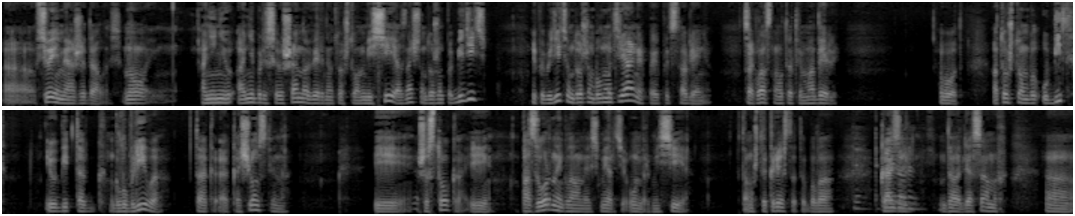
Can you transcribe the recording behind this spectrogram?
Э, все ими ожидалось. Но они, не, они были совершенно уверены в том, что он мессия, а значит, он должен победить. И победить он должен был материально, по их представлению согласно вот этой модели. Вот. А то, что он был убит, и убит так глубливо, так э, кощунственно и жестоко, и позорной, главной смертью умер Мессия, потому что крест это была да, казнь да, для самых э,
